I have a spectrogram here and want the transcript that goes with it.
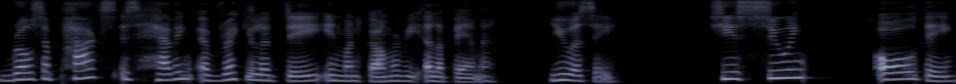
Rosa Parks is having a regular day in Montgomery, Alabama, USA. She is suing all day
